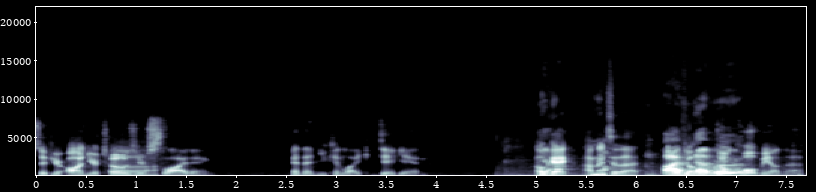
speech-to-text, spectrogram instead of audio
So if you're on your toes, Uh. you're sliding, and then you can like dig in. okay, Yeah. I'm into that. I've don't, never, Don't quote me on that.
